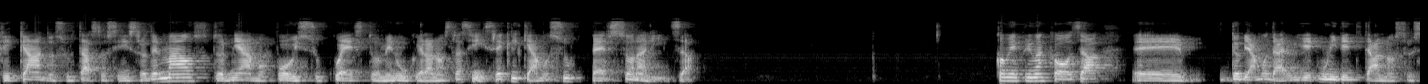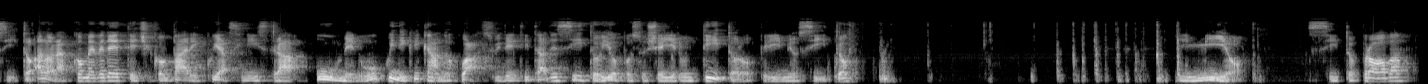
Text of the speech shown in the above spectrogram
Cliccando sul tasto sinistro del mouse torniamo poi su questo menu qui alla nostra sinistra e clicchiamo su personalizza. Come prima cosa eh, dobbiamo dare un'identità al nostro sito. Allora, come vedete ci compare qui a sinistra un menu, quindi cliccando qua su identità del sito io posso scegliere un titolo per il mio sito, il mio sito prova,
